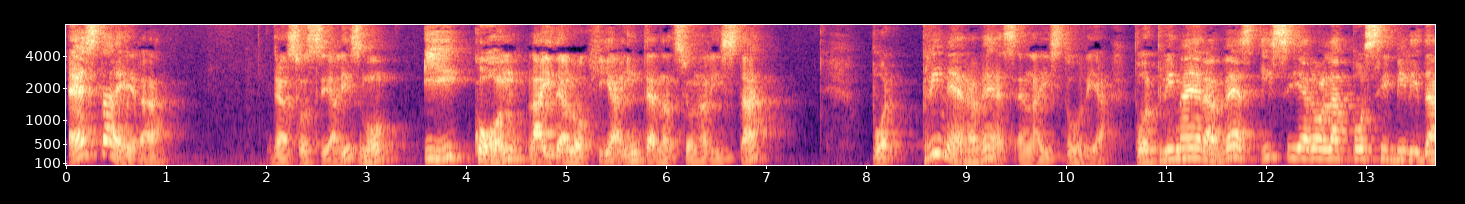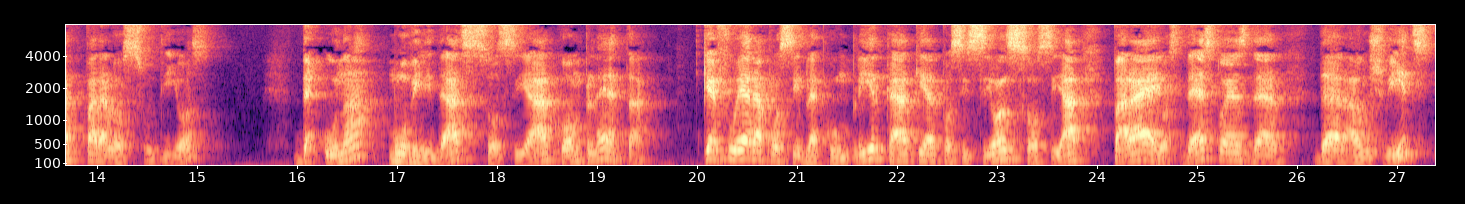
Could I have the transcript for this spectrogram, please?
esta era del socialismo y con la ideología internacionalista, por primera vez en la historia, por primera vez hicieron la posibilidad para los judíos de una movilidad social completa, que fuera posible cumplir cualquier posición social para ellos. Después del, del Auschwitz,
